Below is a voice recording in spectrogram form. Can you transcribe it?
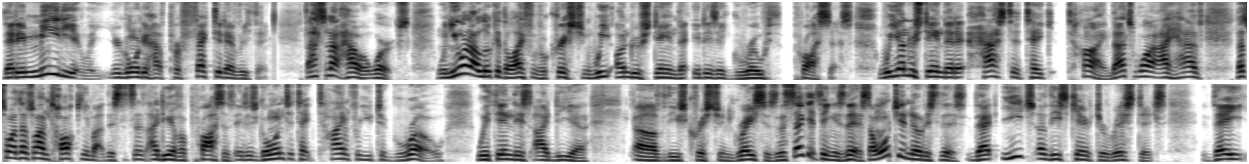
that immediately you're going to have perfected everything. That's not how it works. When you and I look at the life of a Christian, we understand that it is a growth process. We understand that it has to take time. That's why I have that's why that's why I'm talking about this. It's this idea of a process. It is going to take time for you to grow within this idea of these Christian graces. The second thing is this. I want you to notice this that each of these characteristics they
